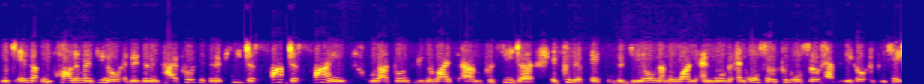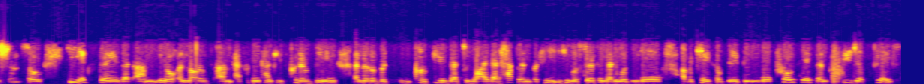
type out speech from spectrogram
which ends up in Parliament. You know, there's an entire process, and if he just just signs without going through the right um, procedure, it could affect the deal. Number one, and more, th- and also it could also have legal implications. So he explained that um, you know a lot of um, African countries could have been a little bit confused as to why that happened, but he he was certain that it was more of a case of there being more process and procedure placed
